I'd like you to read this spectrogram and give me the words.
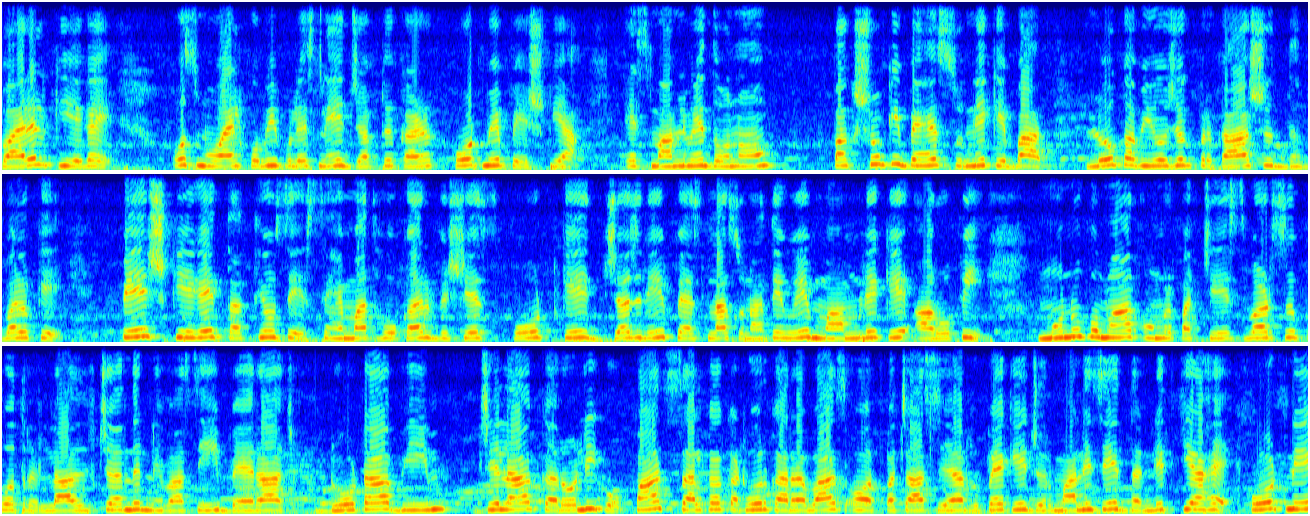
वायरल किए गए, उस मोबाइल को भी पुलिस ने जब्त कर कोर्ट में पेश किया। इस मामले में दोनों पक्षों की बहस सुनने के बाद लोक अभियोजक प्रकाश धवल के पेश किए गए तथ्यों से सहमत होकर विशेष कोर्ट के जज ने फैसला सुनाते हुए मामले के आरोपी मोनू कुमार, उम्र 25 वर्ष, पुत्र लालचंद, निवासी बैराज ढोटा, भीम जिला करौली को पाँच साल का कठोर कारावास और पचास हज़ार रूपए के जुर्माने से दंडित किया है। कोर्ट ने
